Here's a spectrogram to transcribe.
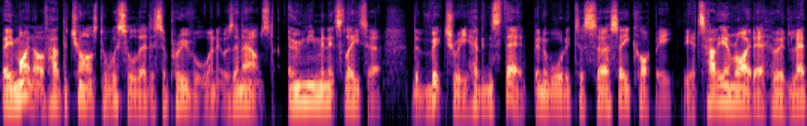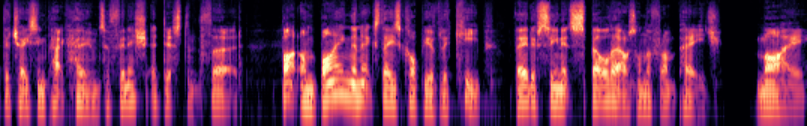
they might not have had the chance to whistle their disapproval when it was announced, only minutes later, that victory had instead been awarded to Serse Coppi, the Italian rider who had led the chasing pack home to finish a distant third. But on buying the next day's copy of L'Equipe, they'd have seen it spelled out on the front page. Mahé,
